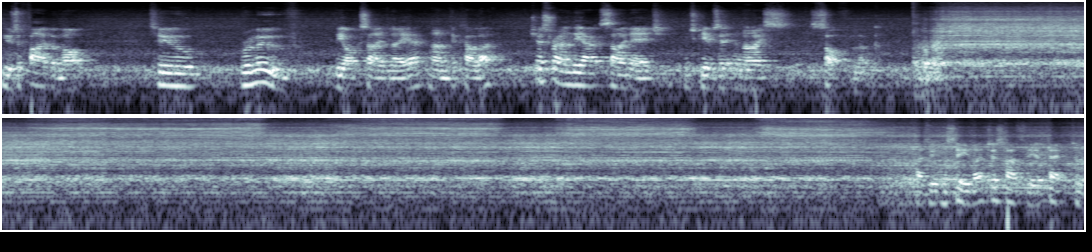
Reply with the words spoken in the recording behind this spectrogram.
use a fibre mop to remove the oxide layer and the colour just around the outside edge which gives it a nice soft look. Can see that just has the effect of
